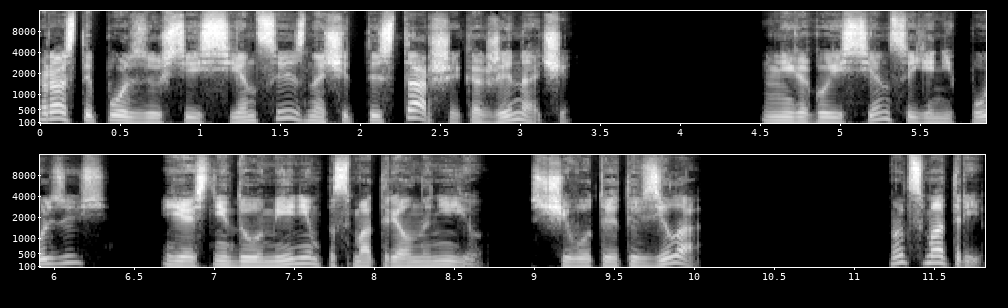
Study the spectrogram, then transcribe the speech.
Раз ты пользуешься эссенцией, значит, ты старший, как же иначе? Никакой эссенцией я не пользуюсь. Я с недоумением посмотрел на нее. С чего ты это взяла? Вот смотри.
